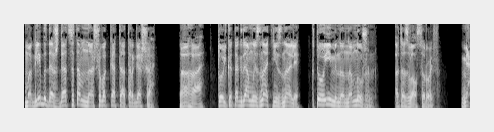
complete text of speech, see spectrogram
могли бы дождаться там нашего кота-торгаша». «Ага, только тогда мы знать не знали, кто именно нам нужен», отозвался Рольф. «Мя!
